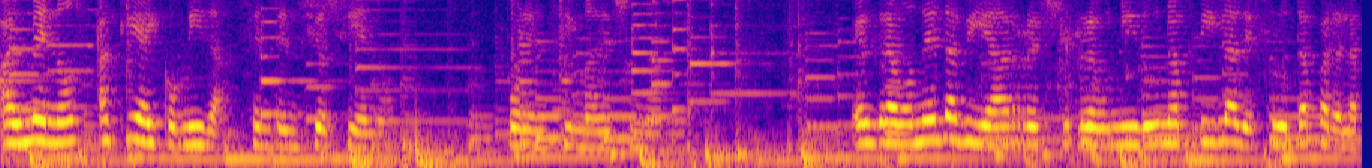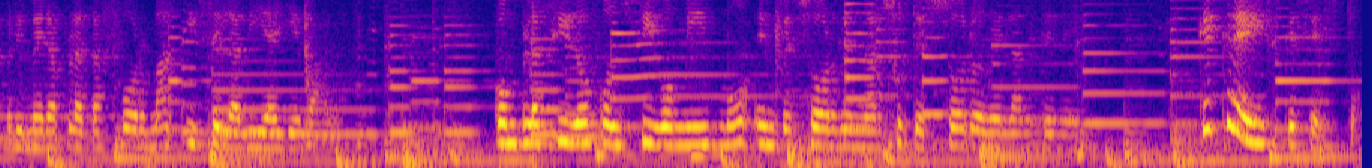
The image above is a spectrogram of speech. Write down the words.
Al menos aquí hay comida, sentenció Cieno, por encima de su nave. El dragonet había reunido una pila de fruta para la primera plataforma y se la había llevado. Complacido consigo mismo, empezó a ordenar su tesoro delante de él. ¿Qué creéis que es esto?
